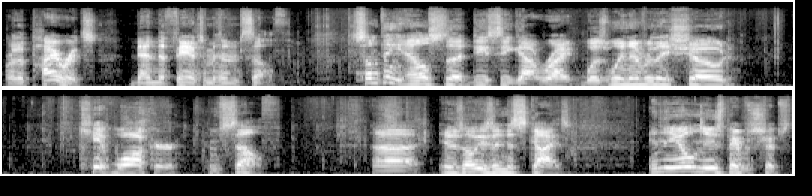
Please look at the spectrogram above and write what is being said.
or the pirates than the Phantom himself. Something else that DC got right was whenever they showed Kit Walker himself. Uh, it was always in disguise. In the old newspaper strips,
